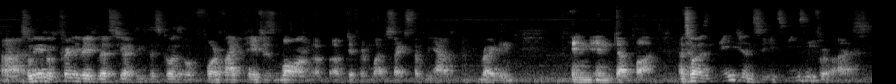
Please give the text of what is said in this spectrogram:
Uh, so we have a pretty big list here. I think this goes about four or five pages long of, of different websites that we have writing in, in DubBot. And so as an agency, it's easy for us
